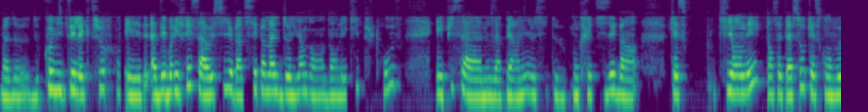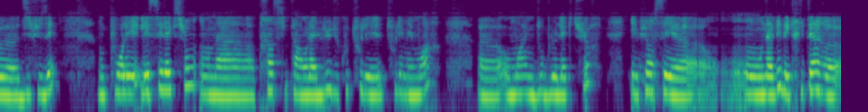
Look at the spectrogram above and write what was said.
ben, de, comité lecture et à débriefer, ça a aussi ben, tissé pas mal de liens dans, dans l'équipe, je trouve. Et puis ça nous a permis aussi de concrétiser ben qu'est-ce qui on est dans cet asso, qu'est-ce qu'on veut euh, diffuser. Donc pour les, les sélections, on a principe, enfin on l'a lu du coup tous les tous les mémoires, euh, au moins une double lecture. Et puis on s'est, euh, on avait des critères euh,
